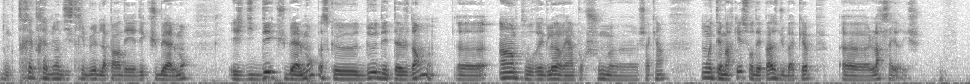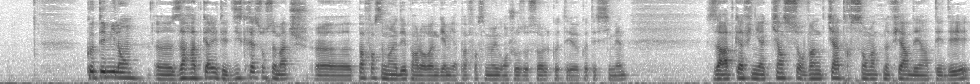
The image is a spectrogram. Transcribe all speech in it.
Donc très très bien distribué de la part des, QB allemands. Et je dis des QB allemands parce que deux des touchdowns, euh, un pour Regler et un pour Schum euh, chacun, ont été marqués sur des passes du backup Lars Heidrich. Côté Milan, euh, Zaradka était discret sur ce match, euh, pas forcément aidé par le run game, il n'y a pas forcément eu grand chose au sol côté, euh, côté. Zaradka finit à 15 sur 24, 129 yards et 1 TD.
